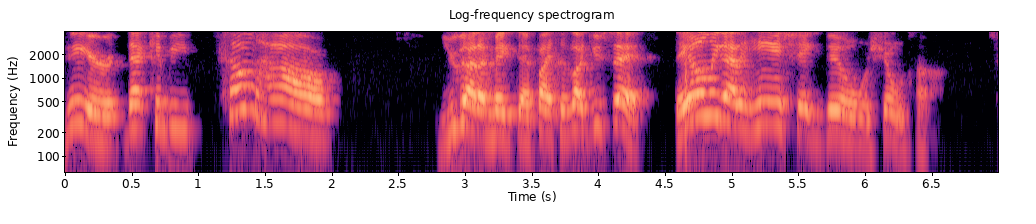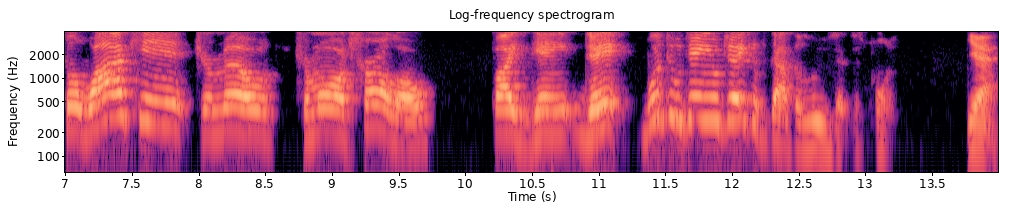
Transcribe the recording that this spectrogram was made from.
there that can be somehow you got to make that fight because, like you said, they only got a handshake deal with Showtime. So why can't Jamal Jamal Charlo fight Dan, Dan? What do Daniel Jacobs got to lose at this point? Yeah,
